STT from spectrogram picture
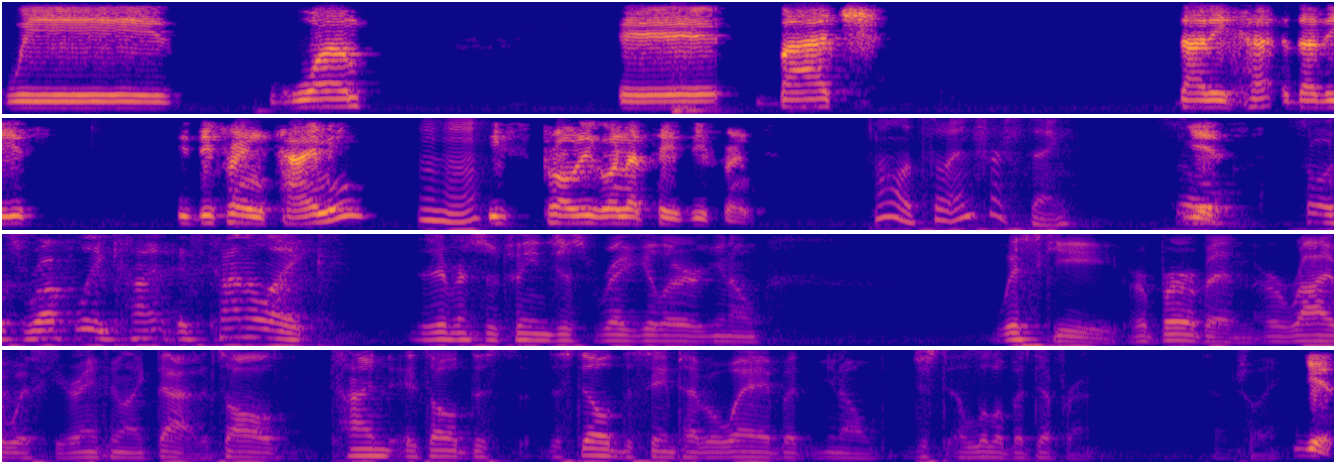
with one uh, batch that it ha- that is different timing. Mm-hmm. It's probably gonna taste different. Oh, it's so interesting. So, Yes. So it's roughly kind. It's kind of like the difference between just regular, you know, whiskey or bourbon or rye whiskey or anything like that. It's all kind. It's all dis- distilled the same type of way, but you know, just a little bit different, essentially. Yes.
